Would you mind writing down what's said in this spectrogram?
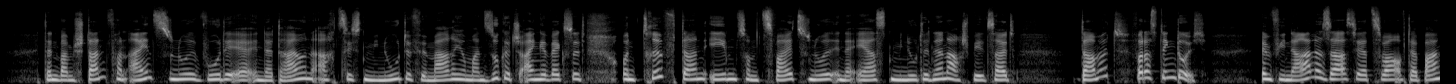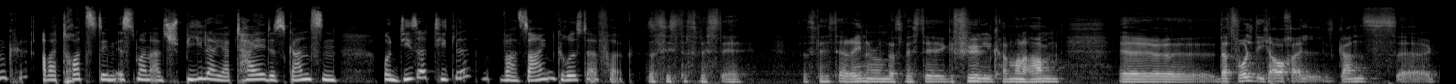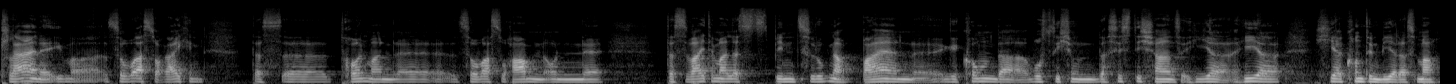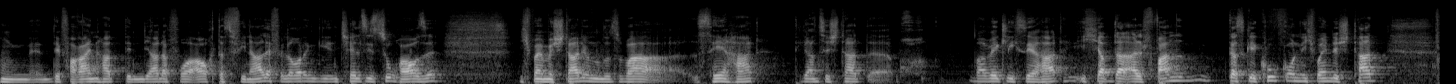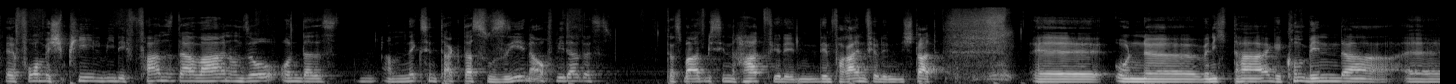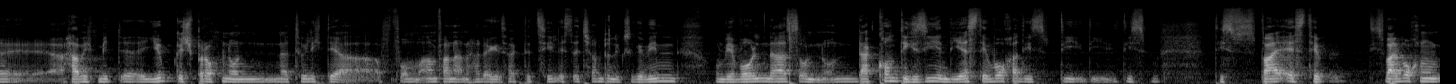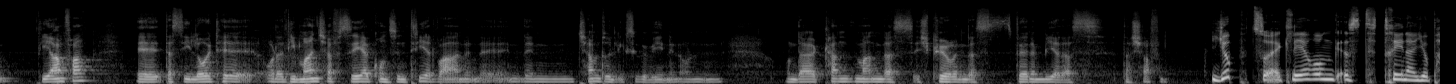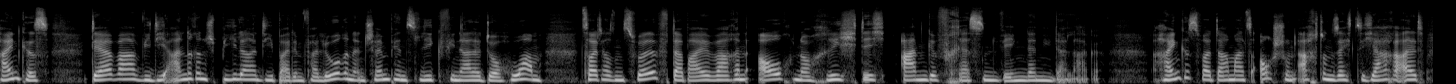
Denn beim Stand von 1 zu 0 wurde er in der 83. Minute für Mario Mandzukic eingewechselt und trifft dann eben zum 2 zu 0 in der ersten Minute der Nachspielzeit. Damit war das Ding durch. Im Finale saß er zwar auf der Bank, aber trotzdem ist man als Spieler ja Teil des Ganzen. Und dieser Titel war sein größter Erfolg. Das ist das beste, das beste Erinnerung, das beste Gefühl kann man haben. Äh, das wollte ich auch als ganz äh, Kleine immer sowas erreichen. Das äh, träumt man, äh, sowas zu haben. Und äh, das zweite Mal, als ich bin zurück nach Bayern äh, gekommen, da wusste ich schon, das ist die Chance. Hier, hier, hier konnten wir das machen. Der Verein hat den Jahr davor auch das Finale verloren gegen Chelsea zu Hause. Ich war im Stadion und es war sehr hart. Die ganze Stadt, boah, war wirklich sehr hart. Ich habe da als Fan das geguckt und ich war in der Stadt äh, vor dem Spiel, wie die Fans da waren und so. Und das, am nächsten Tag das zu sehen auch wieder, das, das war ein bisschen hart für den, den Verein, für den Stadt. Äh, und äh, wenn ich da gekommen bin, da äh, habe ich mit äh, Jupp gesprochen und natürlich der vom Anfang an hat er gesagt, das Ziel ist, die Champions League zu gewinnen und wir wollen das. Und, und da konnte ich sehen, die erste Woche, die, die, die, die, die, zwei, erste, die zwei Wochen, die Anfang, äh, dass die Leute oder die Mannschaft sehr konzentriert waren, in, in den Champions League zu gewinnen. Und, und da kann man das spüren, dass werden wir das, das schaffen. Jupp zur Erklärung ist Trainer Jupp Heinkes. Der war wie die anderen Spieler, die bei dem verlorenen Champions League-Finale Dorhoam 2012 dabei waren, auch noch richtig angefressen wegen der Niederlage. Heinkes war damals auch schon 68 Jahre alt.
